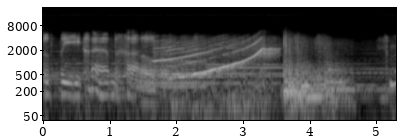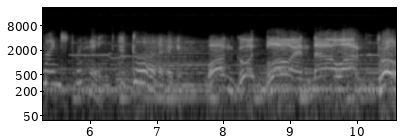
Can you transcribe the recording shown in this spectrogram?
I'll fix it thee and how. Mine's straight. Good. One good blow and thou art through.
